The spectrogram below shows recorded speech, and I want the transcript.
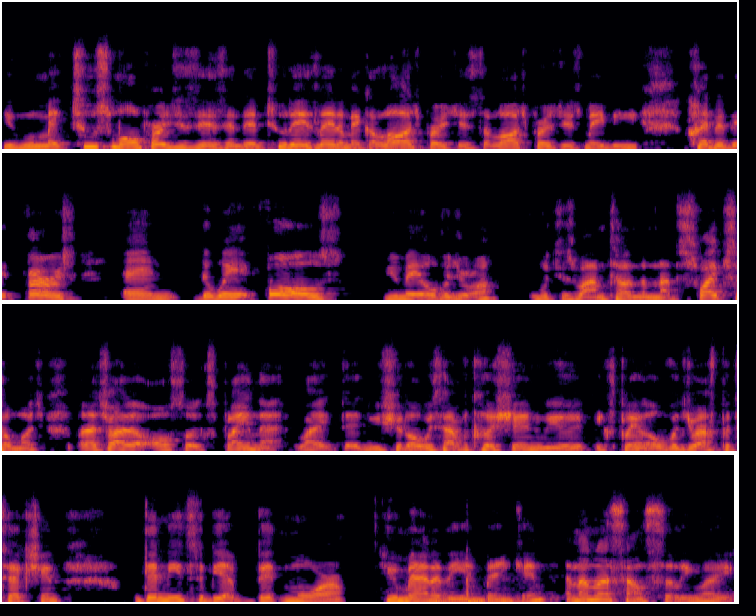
you can make two small purchases and then two days later make a large purchase. The large purchase may be credited first, and the way it falls, you may overdraw. Which is why I'm telling them not to swipe so much. But I try to also explain that, right? That you should always have a cushion. We explain overdraft protection. There needs to be a bit more humanity in banking. And I know that sounds silly, right?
